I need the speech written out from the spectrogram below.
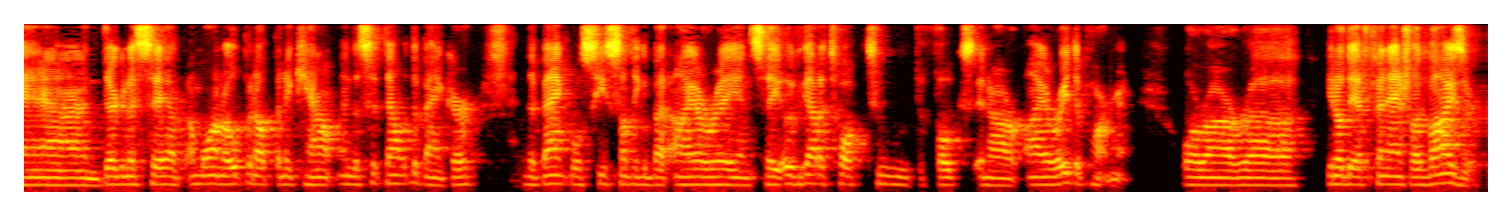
and they're going to say, I want to open up an account. And they'll sit down with the banker. And the bank will see something about IRA and say, Oh, we've got to talk to the folks in our IRA department or our, uh, you know, their financial advisor.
